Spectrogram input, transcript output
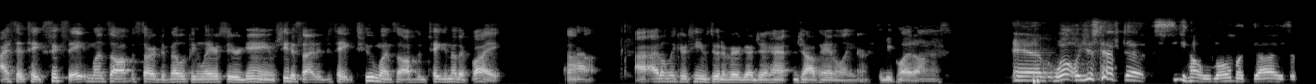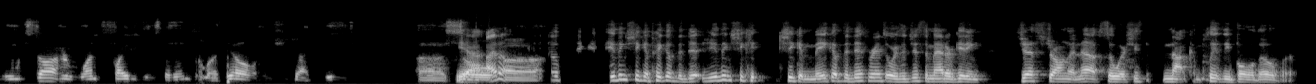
I said take six to eight months off and start developing layers to your game. She decided to take two months off and take another fight. Uh, I, I, don't think her team's doing a very good job handling her, to be quite honest. And well, we just have to see how Loma does. I mean, we saw her one fight against the Angela Hill, and she got beat. Uh, so, yeah, I don't. Uh, do you think she can pick up the? Di- do you think she can she can make up the difference, or is it just a matter of getting just strong enough so where she's not completely bowled over?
